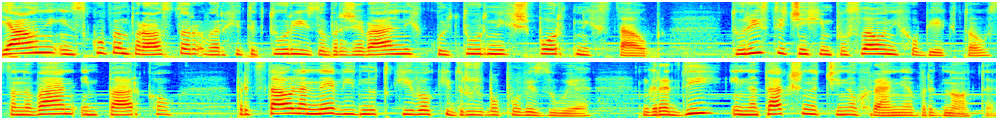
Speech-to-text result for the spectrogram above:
Javni in skupen prostor v arhitekturi izobraževalnih, kulturnih, športnih stavb, turističnih in poslovnih objektov, stanovanj in parkov predstavlja nevidno tkivo, ki družbo povezuje gradi in na takšen način ohranja vrednote.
